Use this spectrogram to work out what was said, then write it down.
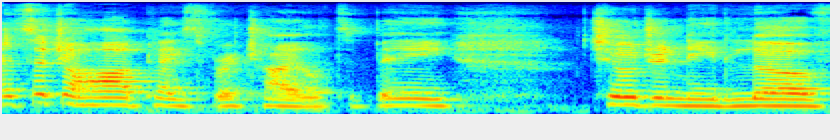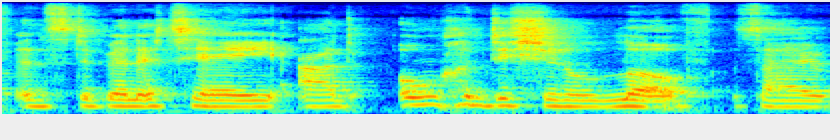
It's such a hard place for a child to be. Children need love and stability and unconditional love. So,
